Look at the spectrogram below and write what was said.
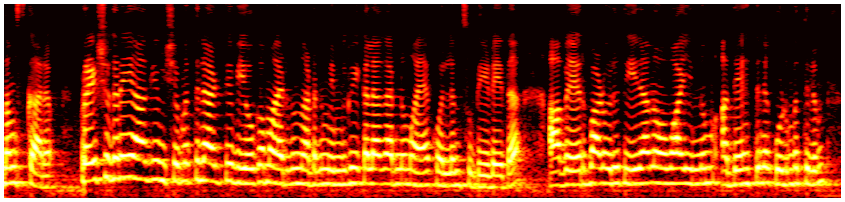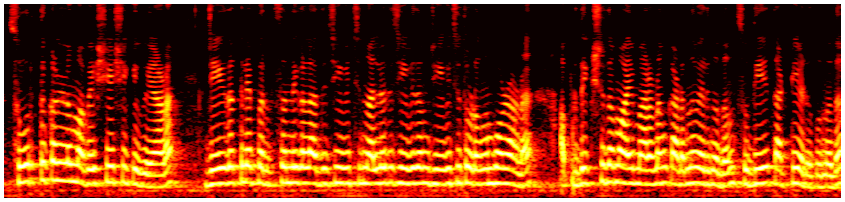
നമസ്കാരം പ്രേക്ഷകരെ ആകെ വിഷമത്തിലാഴ്ത്തിയ വിയോഗമായിരുന്നു നടൻ മിമിക്രി കലാകാരനുമായ കൊല്ലം സുധിയുടേത്. ആ വേർപാട് ഒരു തീരാനോവായി ഇന്നും അദ്ദേഹത്തിന്റെ കുടുംബത്തിലും സുഹൃത്തുക്കളിലും അവശേഷിക്കുകയാണ്. ജീവിതത്തിലെ പ്രതിസന്ധികൾ അതിജീവിച്ച് നല്ലൊരു ജീവിതം ജീവിച്ചു തുടങ്ങുമ്പോഴാണ് അപ്രതീക്ഷിതമായി മരണം കടന്നു വരുന്നതും സുധിയെ തട്ടിയെടുക്കുന്നത്.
